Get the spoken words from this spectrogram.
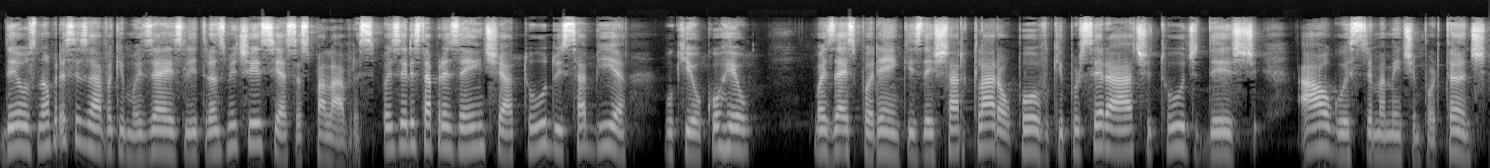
Deus não precisava que Moisés lhe transmitisse essas palavras, pois ele está presente a tudo e sabia o que ocorreu. Moisés, porém, quis deixar claro ao povo que, por ser a atitude deste algo extremamente importante,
